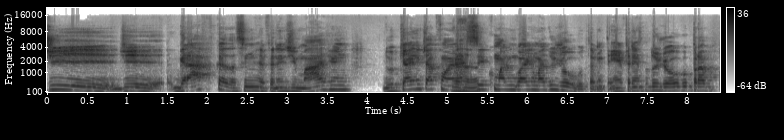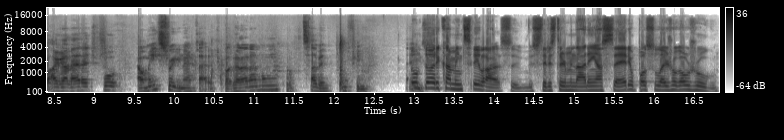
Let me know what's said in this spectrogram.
de, de gráficas, assim, referências de imagem, do que a gente já conhece com uma linguagem mais do jogo. Também tem referência do jogo pra a galera, tipo, é o mainstream, né, cara? Tipo, a galera não sabe, enfim. É Então, isso. teoricamente, sei lá, se, se eles terminarem a série, eu posso ir lá e jogar o jogo.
